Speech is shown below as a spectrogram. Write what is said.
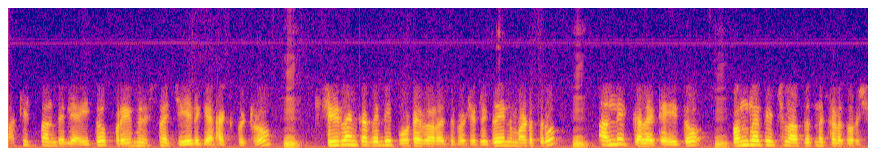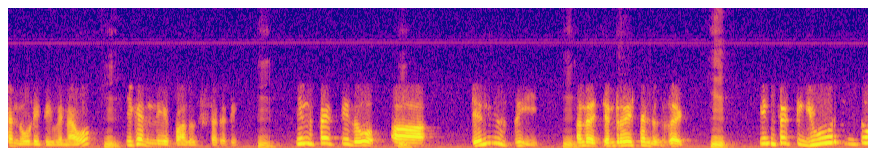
ಪಾಕಿಸ್ತಾನದಲ್ಲಿ ಆಯಿತು ಪ್ರೈಮ್ ಮಿನಿಸ್ಟರ್ ಜೈಲಿಗೆ ಹಾಕಿಬಿಟ್ರು. ಶ್ರೀಲಂಕಾದಲ್ಲಿ ಗೋಟೆಬಾರ ರಾಜಪಕ್ಷೆ ರಿಸೈನ್ ಮಾಡಿದ್ರು. ಅಲ್ಲಿ ಗಲಾಟೆ ಆಯಿತು. ಬಾಂಗ್ಲಾದೇಶ ಅದನ್ನ ಕಳೆದ ವರ್ಷ ನೋಡಿದೀವಿ ನಾವು. ಈಗ ನೇಪಾಳದ ಸರದಿ. ಇನ್ಫ್ಯಾಕ್ಟ್ ಇದು ಜೆನ್ ಜಿ ಅಂದ್ರೆ ಜನರೇಷನ್ ಝೆಡ್ ಇನ್ಫ್ಯಾಕ್ಟ್ ಇವ್ರದ್ದು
